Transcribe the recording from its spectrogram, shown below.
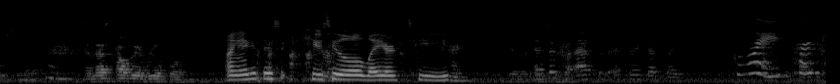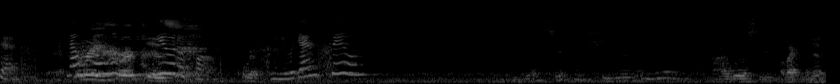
voice than that, and that's probably a real person. I'm gonna get this cutesy little layered tee. Yeah, what's That's that? a, that's, I feel like that's like, Great purchase. Now Great look, purchase. Beautiful. Where- See you again soon. See you again soon. I will see you. I'll my notes.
